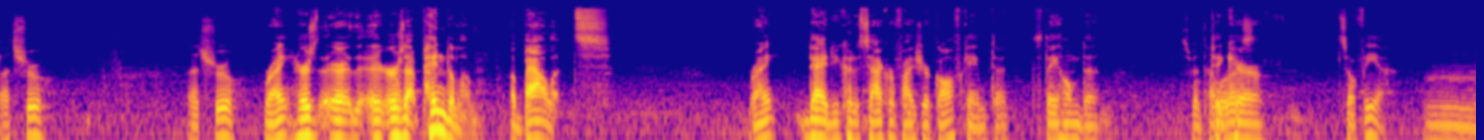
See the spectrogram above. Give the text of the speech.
That's true. That's true. right? Here's uh, there- there's uh, that pendulum a balance, right? Dad, you could have sacrificed your golf game to stay home to Spend time take with care us. of Sophia. Mm.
